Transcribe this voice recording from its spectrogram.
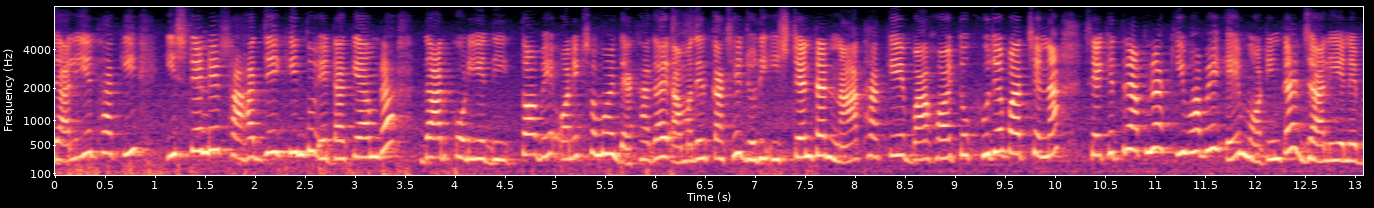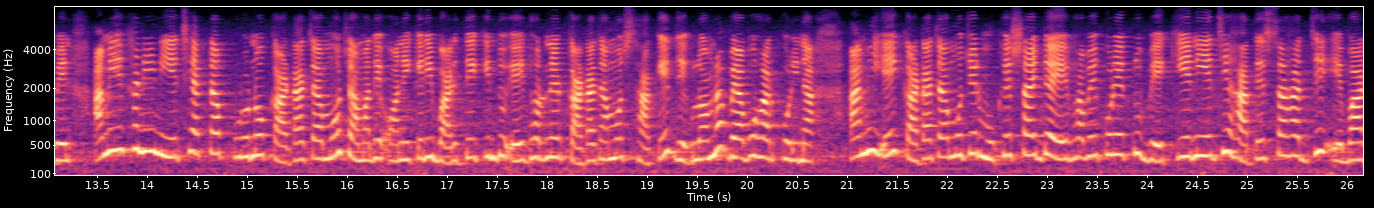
জ্বালিয়ে থাকি, স্ট্যান্ডের সাহায্যেই কিন্তু এটাকে আমরা দাঁড় করিয়ে দিই। তবে অনেক সময় দেখা যায়, আমাদের কাছে যদি স্ট্যান্ডটা না থাকে বা হয়তো খুঁজে পাচ্ছেন না, সেক্ষেত্রে আপনারা কীভাবে এই মটিনটা জ্বালিয়ে নেবেন? আমি এখানে নিয়েছি একটা পুরনো কাঁটা চামচ। আমাদের অনেকেরই বাড়িতে কিন্তু এই ধরনের কাঁটা চামচ থাকে, যেগুলো আমরা ব্যবহার করি না। আমি এই কাঁটা চামচের মুখের সাইডটা এভাবে করে একটু বেঁকিয়ে নিয়েছি হাতের সাহায্যে। এবার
